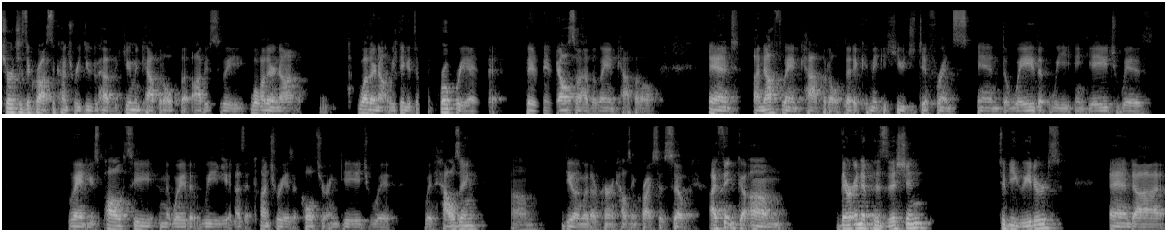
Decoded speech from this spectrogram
churches across the country do have the human capital, but obviously, whether or not whether or not we think it's appropriate, they also have the land capital and enough land capital that it can make a huge difference in the way that we engage with land use policy and the way that we as a country, as a culture, engage with with housing, um, dealing with our current housing crisis. So I think um, they're in a position to be leaders and uh,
